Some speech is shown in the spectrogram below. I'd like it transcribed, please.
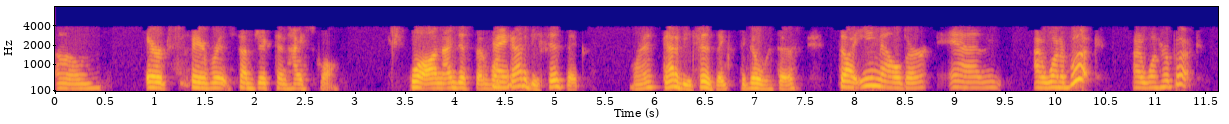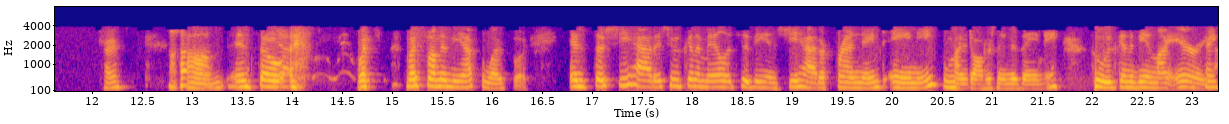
um, Erik's favorite subject in high school. Well, and I just said, well, Right. it's got to be physics. Well, it's got to be physics to go with this. So I emailed her and I want a book. I want her book. Okay. Um, and so Yeah. my, my son in the afterlife book. And so she had it. She was going to mail it to me, and she had a friend named Amy. My daughter's name is Amy, who was going to be in my area. Right.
